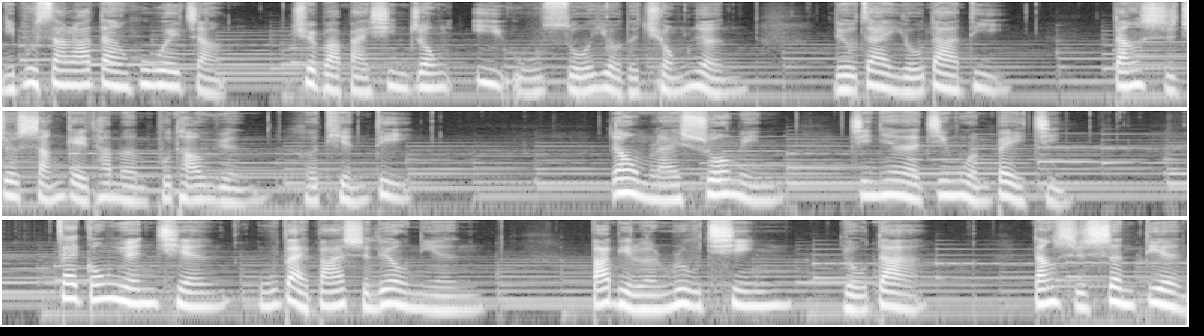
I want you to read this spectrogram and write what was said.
尼布撒拉旦护卫长却把百姓中一无所有的穷人留在犹大地，当时就赏给他们葡萄园和田地。让我们来说明今天的经文背景。在公元前五百八十六年，巴比伦入侵犹大，当时圣殿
